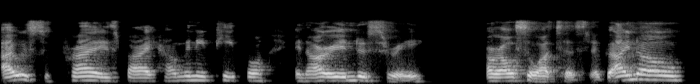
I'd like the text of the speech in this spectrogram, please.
I was surprised by how many people in our industry are also autistic. I know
